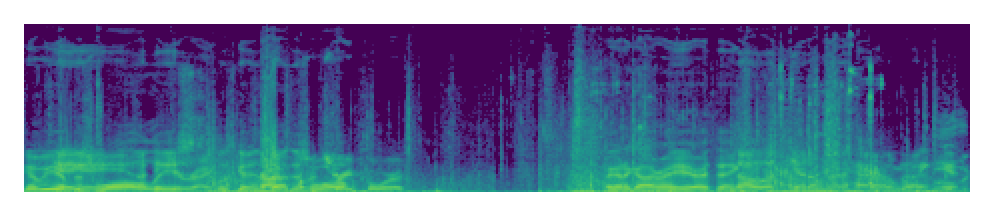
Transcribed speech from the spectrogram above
Yeah, we Yeah, have yeah, this yeah, wall I at least. right. Let's get Guys inside this wall. straight for us. I got a guy right here, I think. No, let's get him ahead of them, guys. Moving here.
